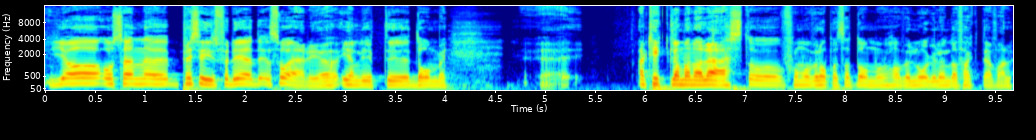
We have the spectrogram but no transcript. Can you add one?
Ja, och sen eh, precis, för det, det, så är det ju enligt eh, de eh, artiklar man har läst och får man väl hoppas att de har väl någorlunda fakta i alla fall.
